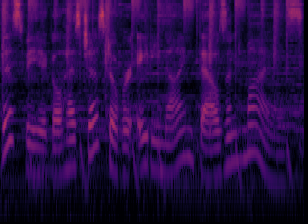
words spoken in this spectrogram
This vehicle has just over 89,000 miles.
